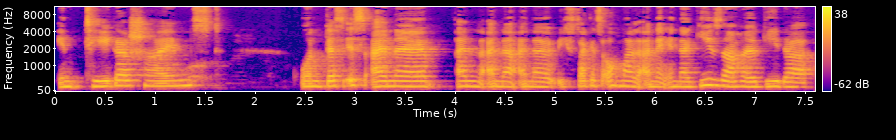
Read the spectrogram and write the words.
integer scheinst. Und das ist eine, eine, eine, eine ich sage jetzt auch mal, eine Energiesache, die da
